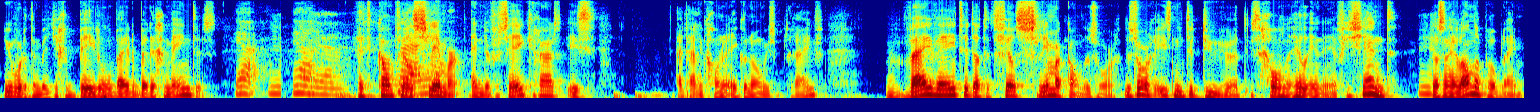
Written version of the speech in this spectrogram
Nu wordt het een beetje gebedeld bij de, bij de gemeentes. Ja. Ja. Ja. Het kan veel Nou, ja. slimmer. En de verzekeraars is uiteindelijk gewoon een economisch bedrijf. Wij weten dat het veel slimmer kan, de zorg. De zorg is niet te duur, het is gewoon heel inefficiënt. Ja. Dat is een heel ander probleem.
